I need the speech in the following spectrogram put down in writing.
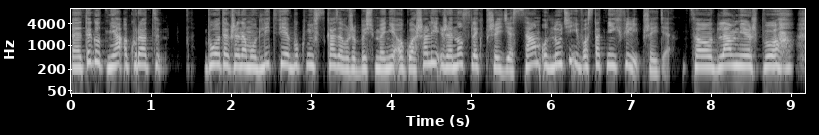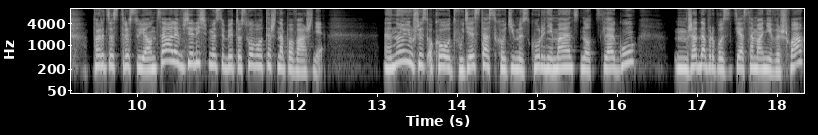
E, tego dnia akurat było tak, że na modlitwie Bóg mi wskazał, żebyśmy nie ogłaszali, że nocleg przyjdzie sam od ludzi i w ostatniej chwili przyjdzie. Co dla mnie już było bardzo stresujące, ale wzięliśmy sobie to słowo też na poważnie. E, no już jest około 20, schodzimy z gór, nie mając noclegu. Mm, żadna propozycja sama nie wyszła.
